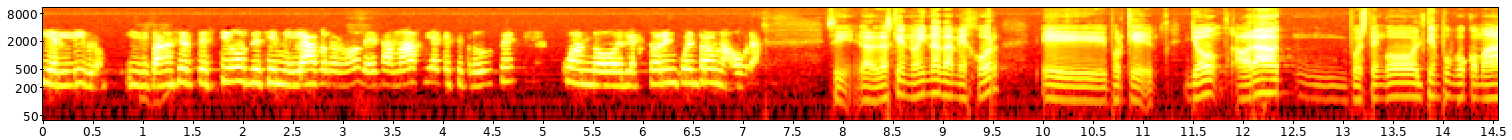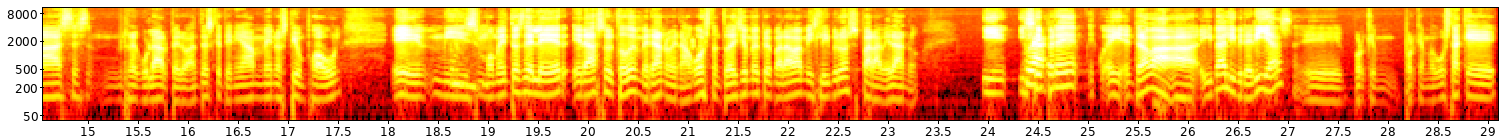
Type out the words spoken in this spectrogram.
y el libro. Y van a ser testigos de ese milagro, ¿no? De esa magia que se produce cuando el lector encuentra una obra. Sí, la verdad es que no hay nada mejor eh, porque yo ahora mm, pues tengo el tiempo un poco más regular, pero antes que tenía menos tiempo aún, eh, mis momentos de leer era sobre todo en verano, en agosto, entonces yo me preparaba mis libros para verano. Y, siempre eh, entraba a, iba a librerías, porque, porque me gusta que,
